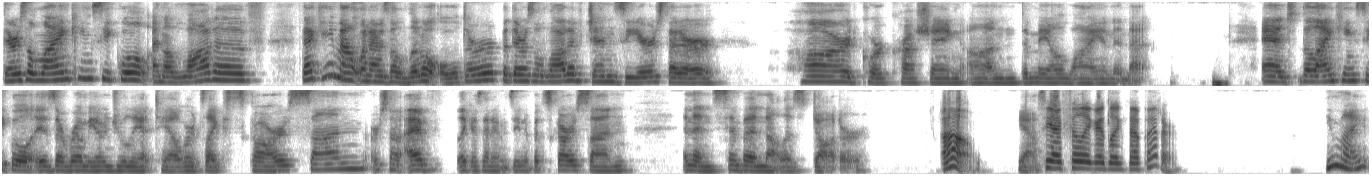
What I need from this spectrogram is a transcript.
there's a Lion King sequel, and a lot of that came out when I was a little older, but there's a lot of Gen Zers that are hardcore crushing on the male lion in that. And the Lion King sequel is a Romeo and Juliet tale where it's like Scar's son or so. I've, like I said, I haven't seen it, but Scar's son, and then Simba and Nala's daughter. Oh, Yeah, see, I feel like I'd like that better. you might.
